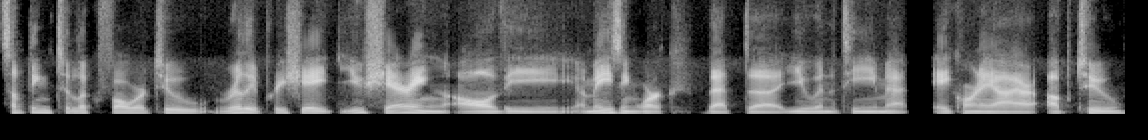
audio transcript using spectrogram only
Something to look forward to. Really appreciate you sharing all the amazing work that uh, you and the team at Acorn AI are up to.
